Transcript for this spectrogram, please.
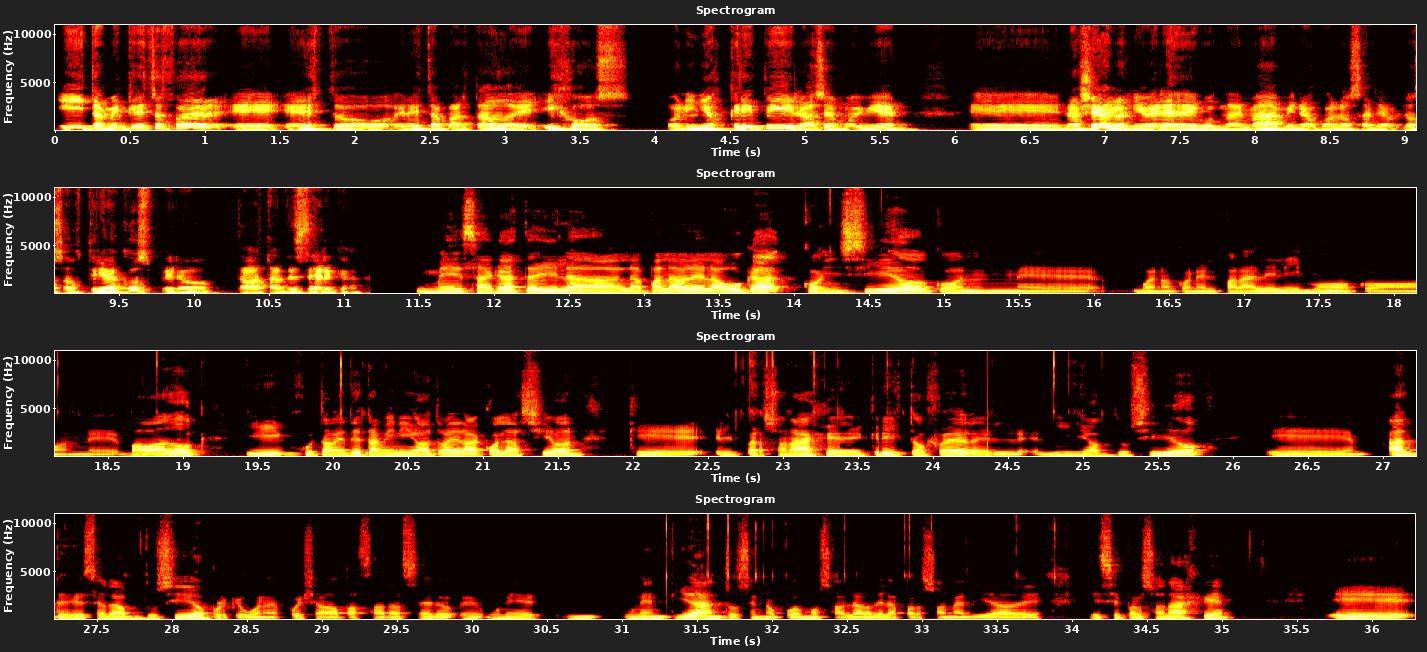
Y también Christopher eh, en, esto, en este apartado de hijos o niños creepy lo hace muy bien. Eh, no llega a los niveles de Good Night Mommy ¿no? con los, los austríacos, pero está bastante cerca. Me sacaste ahí la, palabra de la boca, coincido con... Eh, bueno, con el paralelismo con eh, Babadook y justamente también iba a traer a colación que el personaje de Christopher, el, niño abducido, eh, antes de ser abducido, porque bueno, después ya va a pasar a ser eh, una, entidad, entonces no podemos hablar de la personalidad de, ese personaje.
